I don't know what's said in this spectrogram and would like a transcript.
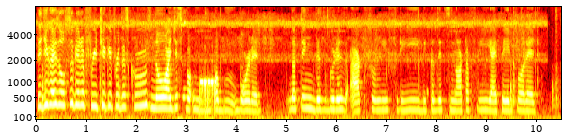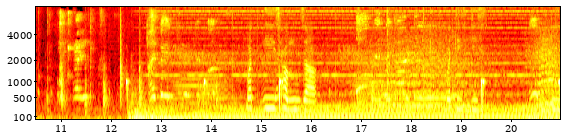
Did you guys also get a free ticket for this cruise? No, I just um, boarded. Nothing this good is actually free because it's not a free. I paid for it. I paid What is Hamza? What is this? This.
